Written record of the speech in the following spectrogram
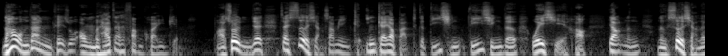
然后我们当然你可以说哦，我们还要再放宽一点。啊，所以你在在设想上面应该要把这个敌情敌情的威胁，哈，要能能设想的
